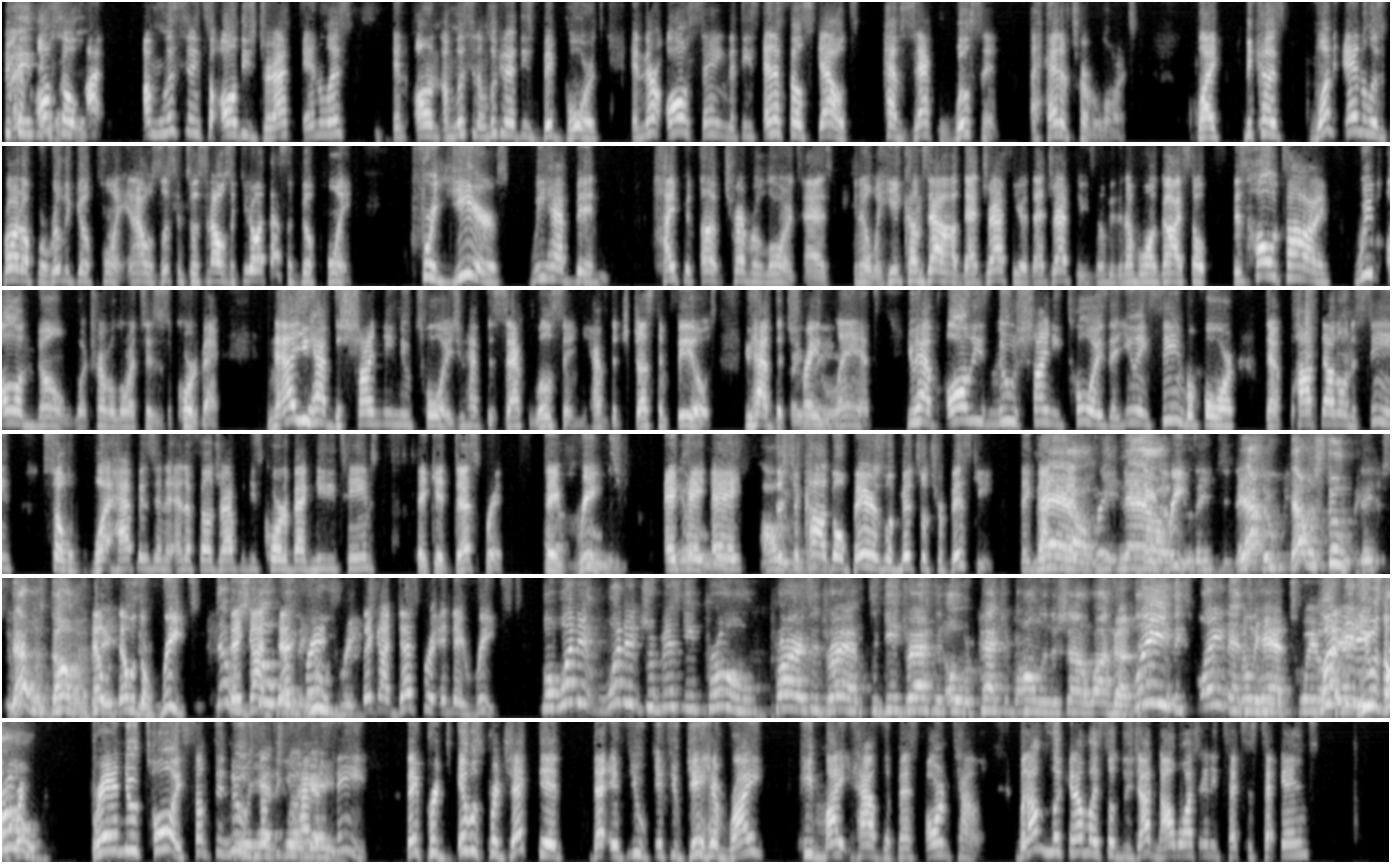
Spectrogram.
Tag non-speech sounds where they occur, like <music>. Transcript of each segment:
because also I, I'm listening to all these draft analysts and on I'm listening, I'm looking at these big boards, and they're all saying that these NFL scouts have Zach Wilson ahead of Trevor Lawrence. Like, because one analyst brought up a really good point, and I was listening to this, and I was like, you know what, that's a good point. For years, we have been hyping up Trevor Lawrence as you know, when he comes out that draft year, that draft year, he's gonna be the number one guy. So this whole time, we've all known what Trevor Lawrence is as a quarterback. Now you have the shiny new toys. You have the Zach Wilson. You have the Justin Fields. You have the Trey Trey Lance. You have all these new shiny toys that you ain't seen before that popped out on the scene. So what happens in the NFL draft with these quarterback needy teams? They get desperate. They reach, aka the Chicago Bears with Mitchell Trubisky. They got Now, desperate. now- they reached. They, they That- stupid. that was stupid. Stupid. That was dumb. That, was- that was a reach. That They was got stupid. desperate. Huge reach. They got desperate and they reached. But what did what did Trubisky prove prior to draft to get drafted over Patrick Mahomes and Deshaun Watson? Nothing. Please explain that He to only me. had 12 what games. did He he, was a prove? Brand new toy, something new, something you haven't games. seen. They pro- it was projected that if you if you get him right, he might have the best arm talent. But I'm looking, I'm like, so did y'all not watch any Texas Tech games?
